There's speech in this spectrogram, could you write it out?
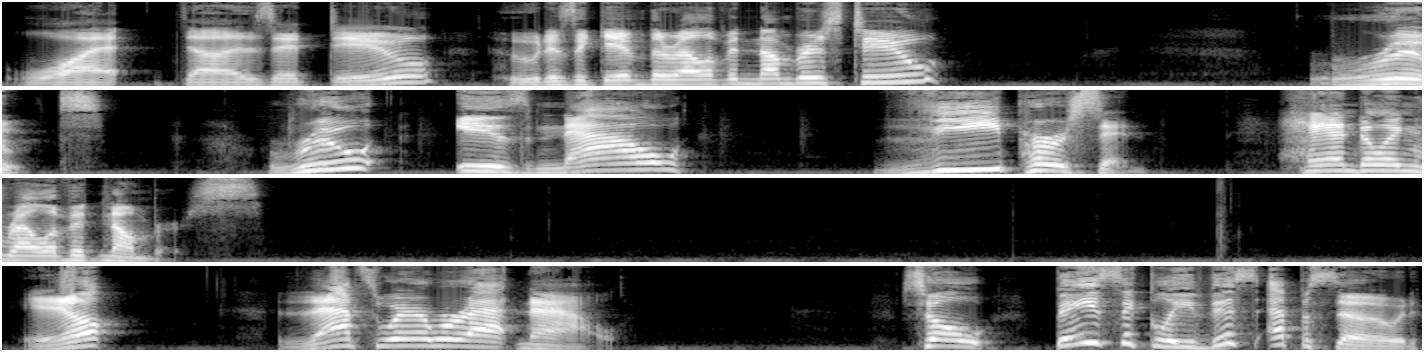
What does it do? Who does it give the relevant numbers to? Root. Root is now the person handling relevant numbers. Yep. That's where we're at now. So basically, this episode,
